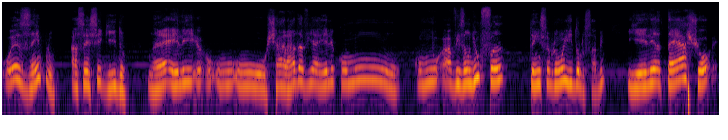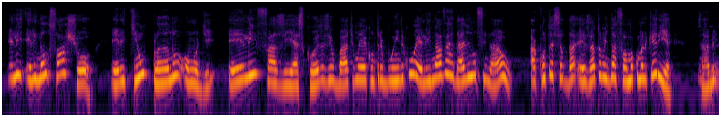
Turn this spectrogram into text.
o exemplo a ser seguido, né? Ele, o, o Charada via ele como, como a visão de um fã tem sobre um ídolo, sabe? E ele até achou, ele, ele não só achou, ele tinha um plano onde ele fazia as coisas e o Batman ia contribuindo com ele. E na verdade, no final, aconteceu da- exatamente da forma como ele queria, sabe? Uhum.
